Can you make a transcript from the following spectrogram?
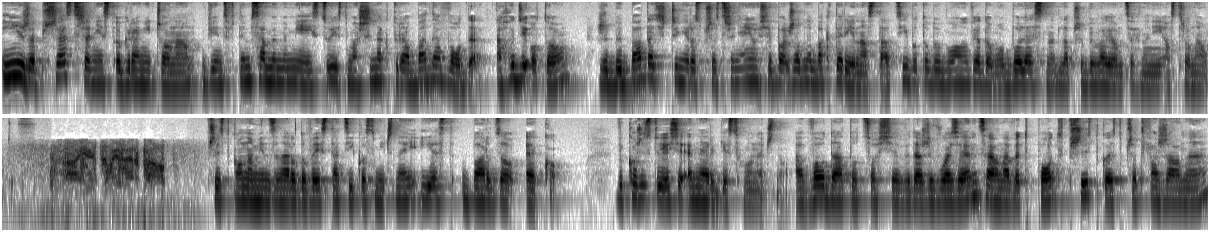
I że przestrzeń jest ograniczona, więc w tym samym miejscu jest maszyna, która bada wodę. A chodzi o to, żeby badać, czy nie rozprzestrzeniają się żadne bakterie na stacji, bo to by było, wiadomo, bolesne dla przebywających na niej astronautów. Wszystko na Międzynarodowej Stacji Kosmicznej jest bardzo eko. Wykorzystuje się energię słoneczną, a woda, to co się wydarzy w łazience, a nawet pot, wszystko jest przetwarzane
